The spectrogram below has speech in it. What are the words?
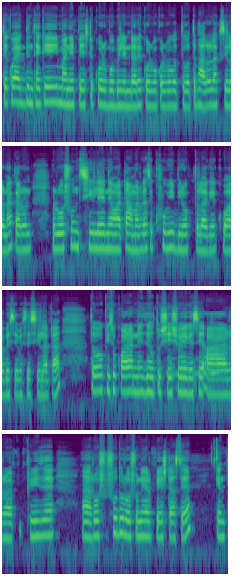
তো কয়েকদিন থেকেই মানে পেস্ট করব ব্লেন্ডারে করব করব, করতে করতে ভালো লাগছিল না। কারণ রসুন ছিলে নেওয়াটা আমার কাছে খুবই বিরক্ত লাগে কোয়া বেছে বেছে শিলাটা। তো কিছু করার নেই, যেহেতু শেষ হয়ে গেছে। আর ফ্রিজে রসুন শুধু রসুনের পেস্ট আছে, কিন্তু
